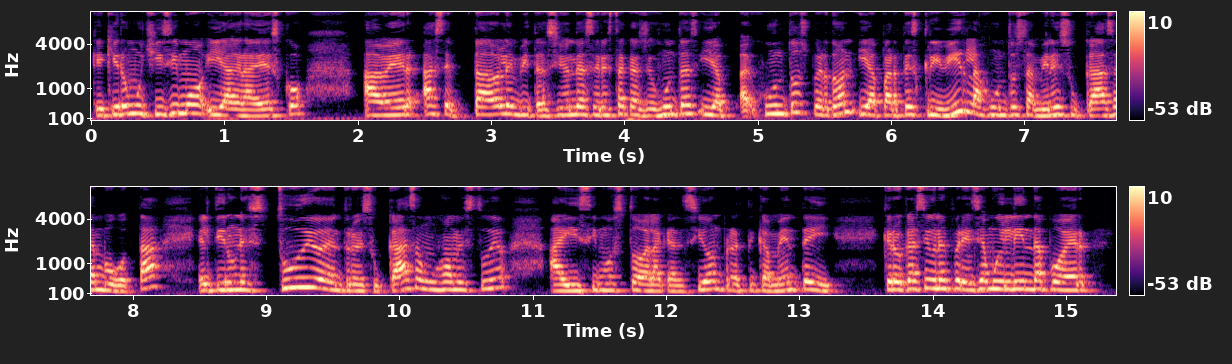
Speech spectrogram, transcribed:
que quiero muchísimo y agradezco haber aceptado la invitación de hacer esta canción juntas y juntos, perdón, y aparte escribirla juntos también en su casa en Bogotá. Él tiene un estudio dentro de su casa, un home studio. Ahí hicimos toda la canción prácticamente y creo que ha sido una experiencia muy linda poder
